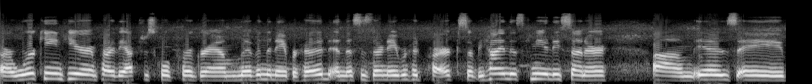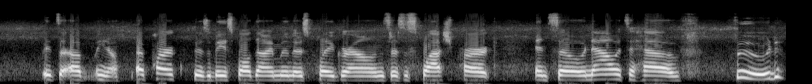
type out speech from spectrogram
are working here and part of the after school program live in the neighborhood and this is their neighborhood park. So behind this community center um, is a it's a you know a park. There's a baseball diamond. There's playgrounds. There's a splash park, and so now to have food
